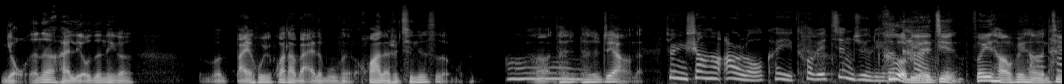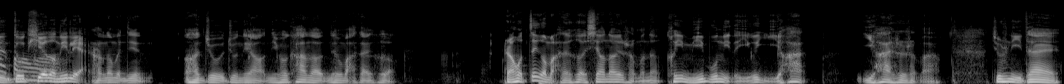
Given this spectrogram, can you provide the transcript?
有的呢还留着那个白灰挂大白的部分，画的是清真寺的部分。啊，它是它是这样的。就是你上到二楼可以特别近距离，特别近，非常非常的近，都贴到你脸上那么近啊！就就那样，你会看到那种马赛克。然后这个马赛克相当于什么呢？可以弥补你的一个遗憾。遗憾是什么呀？就是你在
